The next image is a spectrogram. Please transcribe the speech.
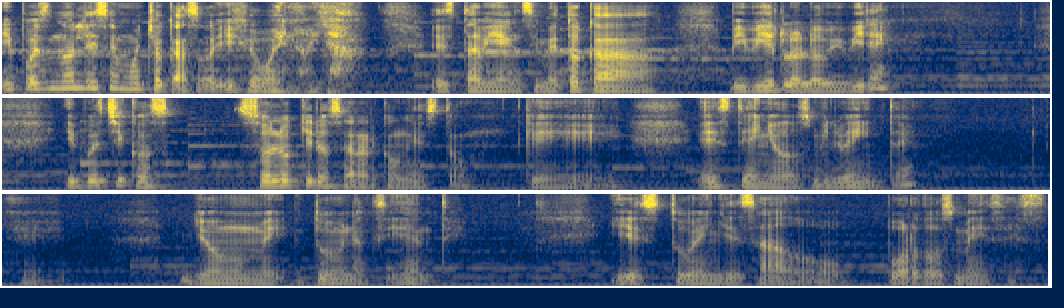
Y pues no le hice mucho caso. Dije, bueno, ya, está bien, si me toca vivirlo, lo viviré. Y pues chicos, solo quiero cerrar con esto, que este año 2020 eh, yo tuve un accidente y estuve enyesado por dos meses.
